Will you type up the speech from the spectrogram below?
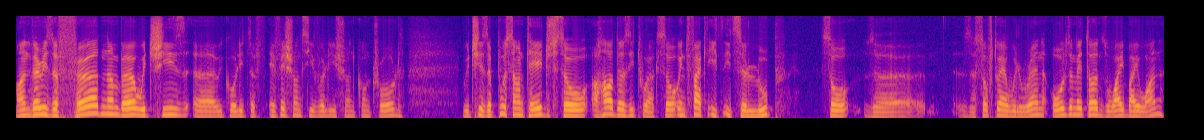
and there is a third number, which is, uh, we call it the efficiency evolution control, which is a percentage. So how does it work? So in fact, it, it's a loop. So the, the software will run all the methods one by one.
